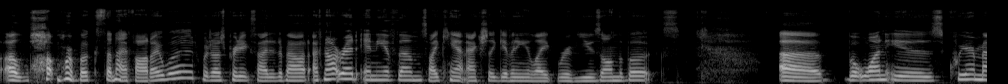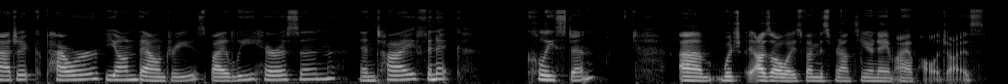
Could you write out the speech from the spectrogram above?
a lot more books than I thought I would, which I was pretty excited about. I've not read any of them, so I can't actually give any like reviews on the books. Uh, but one is Queer Magic Power Beyond Boundaries by Lee Harrison and Ty Finnick Cleaston. Um, which, as always, if I'm mispronouncing your name, I apologize.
